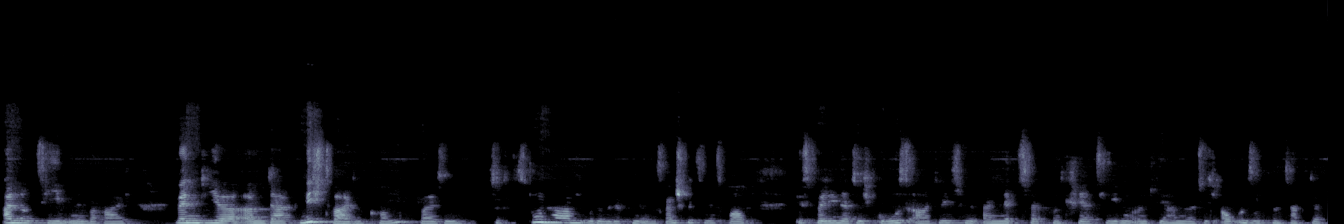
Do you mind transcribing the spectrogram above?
andere Themen in dem Bereich. Wenn wir ähm, da nicht weiterkommen, weil sie zu viel zu tun haben oder wir der etwas ganz Spezielles braucht, ist Berlin natürlich großartig mit einem Netzwerk von Kreativen und wir haben natürlich auch unsere Kontakte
